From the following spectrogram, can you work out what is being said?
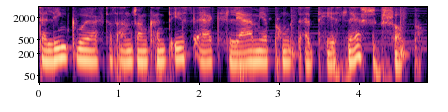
Der Link, wo ihr euch das anschauen könnt, ist erklärmir.at slash shop.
